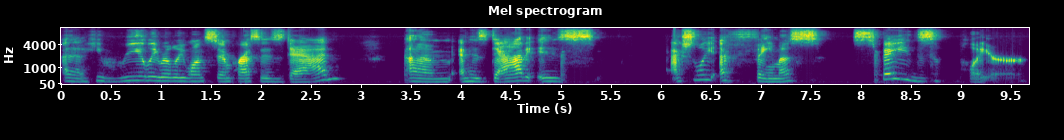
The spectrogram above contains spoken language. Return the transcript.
uh, he really really wants to impress his dad, um, and his dad is actually a famous spades player.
